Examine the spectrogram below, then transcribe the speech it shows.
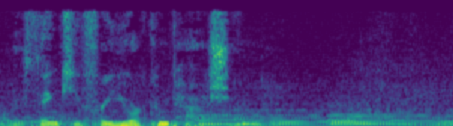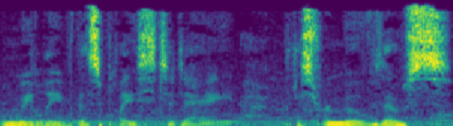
Father, thank you for your compassion. When we leave this place today, just remove those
